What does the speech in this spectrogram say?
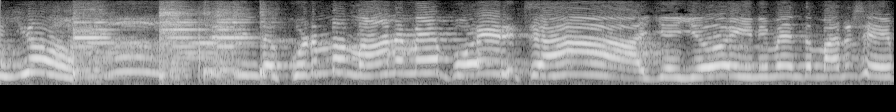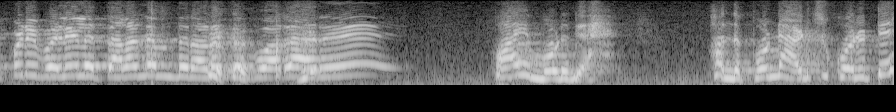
ஐயோ. இந்த குடும்ப மானமே போயிருச்சா? ஐயோ இனிமே இந்த மனுஷன் எப்படி வெளியில தலை நிமிர்ந்து நடக்க போறாரு? வாய் மூடுங்க. அந்த பொண்ணை அடிச்சு கொண்டுட்டு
